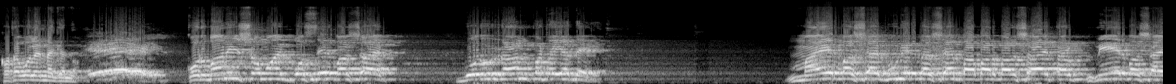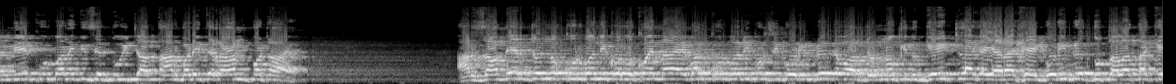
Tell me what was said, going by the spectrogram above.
কথা বলেন না কেন? কোরবানির সময় বসের বাসায় গরুর রান পাঠাইয়া দেয়। মায়ের বাসায়, বোনের বাসায়, বাবার বাসায়, তার মেয়ের বাসায়, মেয়ে কুরবানি দিছে দুইটা, তার বাড়িতে রান পাঠায়। আর যাদের জন্য কুরবানি করল, কয়, না, এবার কুরবানি করছি গরিবরে দেওয়ার জন্য। কিন্তু গেট লাগাইয়া রাখে গরিবরের দুতলা তাকে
